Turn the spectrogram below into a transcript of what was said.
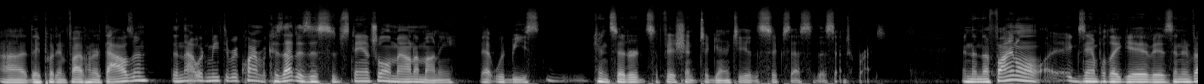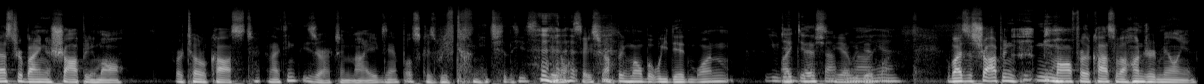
uh, they put in 500,000, then that would meet the requirement because that is a substantial amount of money that would be considered sufficient to guarantee the success of this enterprise. And then the final example they give is an investor buying a shopping mall for a total cost. And I think these are actually my examples because we've done each of these. They don't say shopping mall, but we did one You did do this? a shopping Yeah, we mall, did yeah. one. who buys a shopping mall for the cost of 100 million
